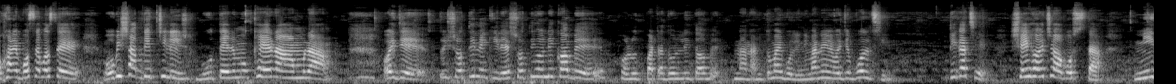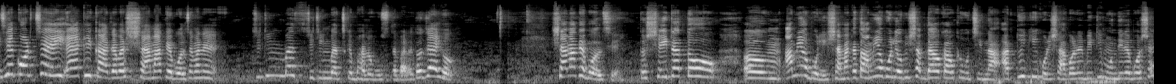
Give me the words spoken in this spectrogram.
ওখানে বসে বসে অভিশাপ দিচ্ছিলিস, ভূতের মুখে রাম রাম। ওই যে, তুই সত্যি নাকি রে? সত্যি হলি কবে? হলুদ পাটা ধরলি তবে? না না, আমি তোমায় বলিনি মানে ওই যে বলছি। ঠিক আছে? সেই হয়েছে অবস্থা। নিজে করছে এই একই কাজ, আবার শ্যামাকে বলছে মানে চিটিংবাজ চিটিংবাজকে ভালো বুঝতে পারে। তো যাই হোক, শ্যামাকে বলছে। তো সেইটা তো আমিও বলি, শ্যামাকে তো আমিও বলি, অভিশাপ দেওয়া কাউকে উচিত না। আর তুই কি করিস? সাগরের বিটি মন্দিরে বসে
